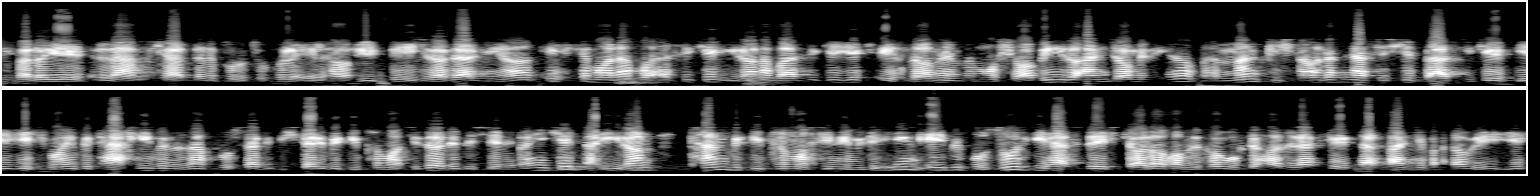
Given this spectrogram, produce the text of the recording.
برای لغو کردن پروتکل الحاقی به اجرا در میاد احتمالا باعثی که ایران هم باعثی که یک اقدام مشابهی رو انجام بده. من پیشنهادم این هستش که بعضی که یک ماهی به تاخیر بندازن فرصت بیشتری به دیپلماسی داده بشه و اینکه ایران تن به دیپلماسی نمیده. این عیب بزرگی هستش که حالا آمریکا گفته حاضر است که در پنج علاوه یک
